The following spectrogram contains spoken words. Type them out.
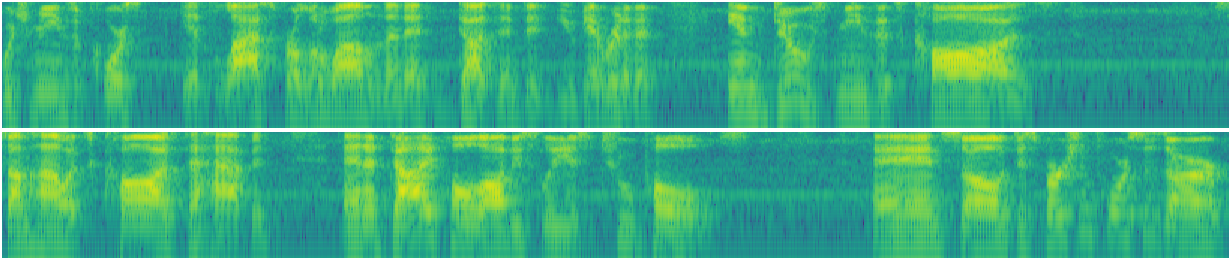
which means, of course, it lasts for a little while and then it doesn't, it, you get rid of it Induced means it's caused. Somehow it's caused to happen. And a dipole obviously is two poles. And so dispersion forces are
